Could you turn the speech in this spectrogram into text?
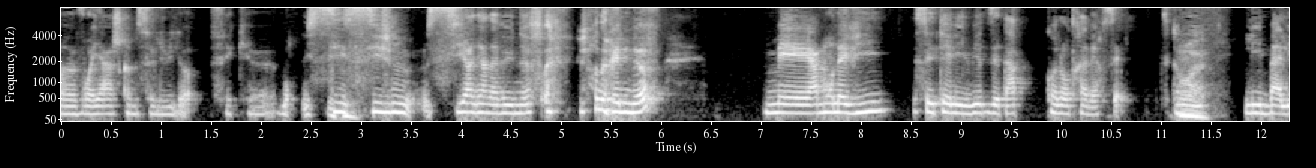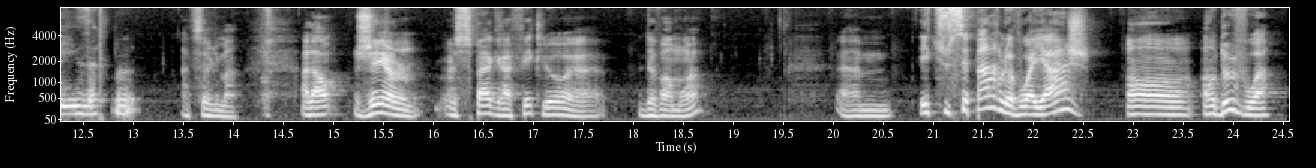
un voyage comme celui-là. Fait que, bon, si, mm-hmm. si, y en avait une neuf, j'en aurais une neuf. Mais à mon avis, c'était les huit étapes que l'on traversait. C'est comme les balises. Mm. Absolument. Alors, j'ai un, super graphique euh, devant moi. Euh, et tu sépares le voyage en, en, deux voies.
